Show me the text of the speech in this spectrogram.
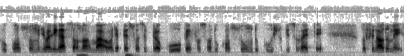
o consumo de uma ligação normal, onde a pessoa se preocupa em função do consumo, do custo que isso vai ter no final do mês.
